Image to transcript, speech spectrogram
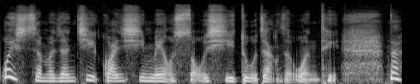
为什么人际关系没有熟悉度这样的问题？那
